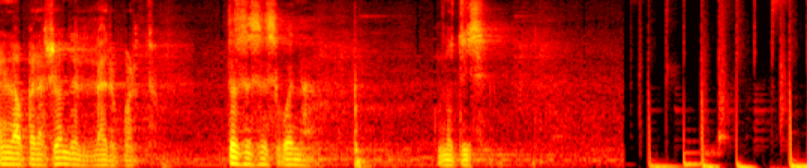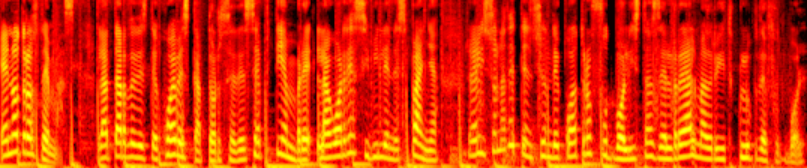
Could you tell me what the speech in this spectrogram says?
en la operación del aeropuerto. Entonces es buena noticia. En otros temas, la tarde de este jueves 14 de septiembre, la Guardia Civil en España realizó la detención de cuatro futbolistas del Real Madrid Club de Fútbol,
